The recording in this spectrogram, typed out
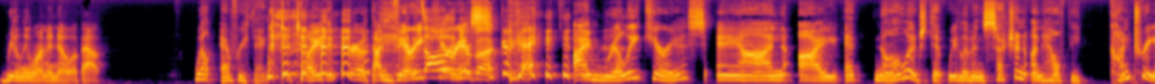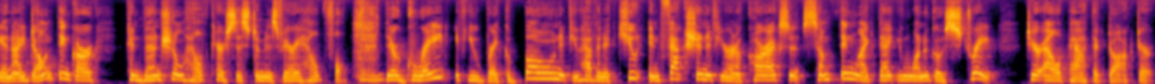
really want to know about. Well, everything, to tell you the truth. I'm very curious. All in your book. Okay. I'm really curious. And I acknowledge that we live in such an unhealthy country. And I don't think our conventional healthcare system is very helpful. Mm-hmm. They're great if you break a bone, if you have an acute infection, if you're in a car accident, something like that, you want to go straight to your allopathic doctor.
